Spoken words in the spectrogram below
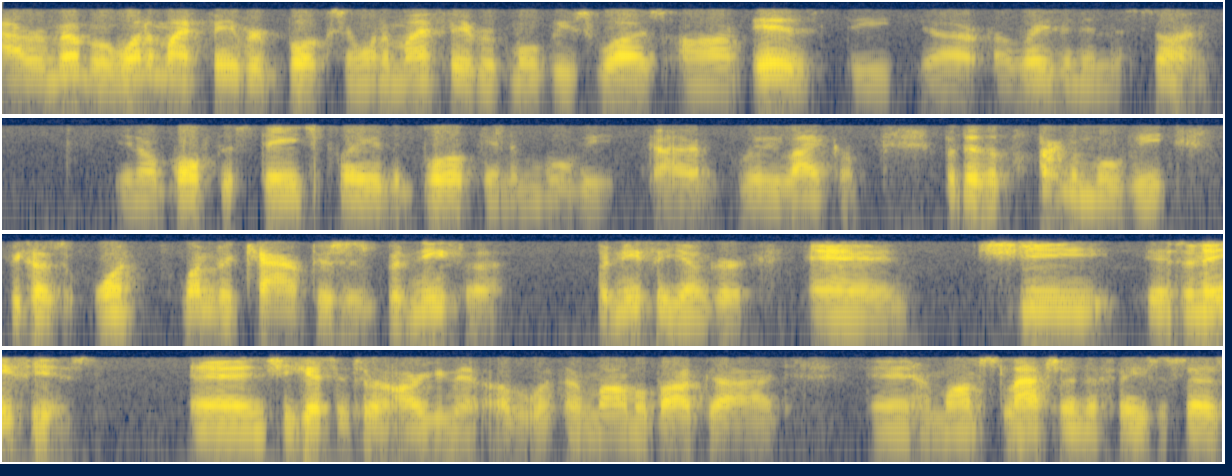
I remember one of my favorite books and one of my favorite movies was um is the uh, Raisin in the Sun. You know, both the stage play, the book, and the movie. I really like them. But there's a part in the movie because one one of the characters is Beneatha, Beneatha Younger, and she is an atheist, and she gets into an argument of, with her mom about God, and her mom slaps her in the face and says,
